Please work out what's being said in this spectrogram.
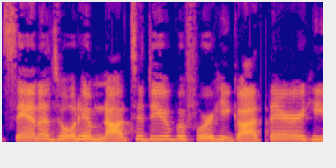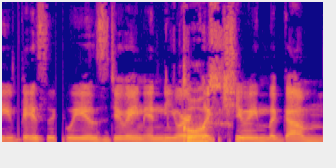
Santa told him not to do before he got there, he basically is doing in New York, like chewing the gum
